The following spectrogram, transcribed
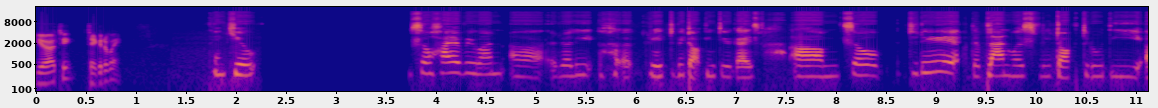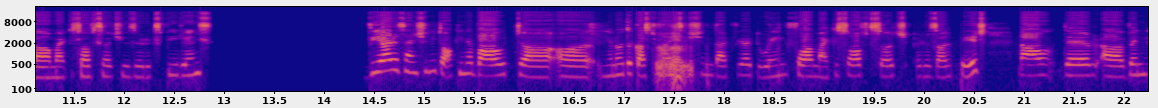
Jyoti, take it away. Thank you. So hi everyone, uh, really great to be talking to you guys. Um, so today the plan was we talk through the uh, Microsoft Search user experience. We are essentially talking about uh, uh, you know the customization that we are doing for Microsoft Search result page. Now there uh, when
